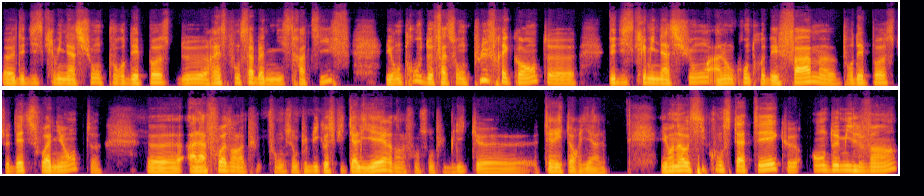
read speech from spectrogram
des discriminations pour des postes de responsables administratifs et on trouve de façon plus fréquente des discriminations à l'encontre des femmes pour des postes d'aide-soignante, à la fois dans la fonction publique hospitalière et dans la fonction publique territoriale. Et on a aussi constaté qu'en 2020,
